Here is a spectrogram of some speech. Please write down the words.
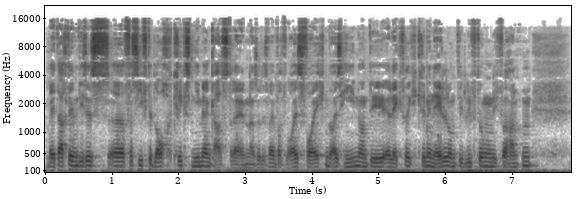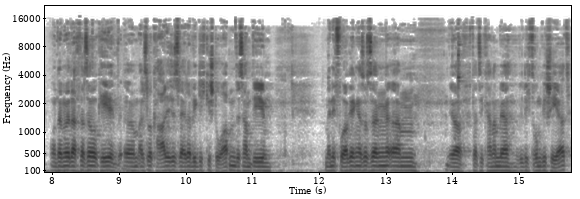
weil ich dachte eben, dieses äh, versiffte Loch kriegst nie mehr einen Gast rein. Also das war einfach alles feucht und alles hin und die Elektrik kriminell und die Lüftung nicht vorhanden. Und dann haben wir gedacht, also okay, ähm, als Lokal ist es leider wirklich gestorben. Das haben die, meine Vorgänger sozusagen, ähm, ja, da hat sich keiner mehr wirklich drum geschert.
